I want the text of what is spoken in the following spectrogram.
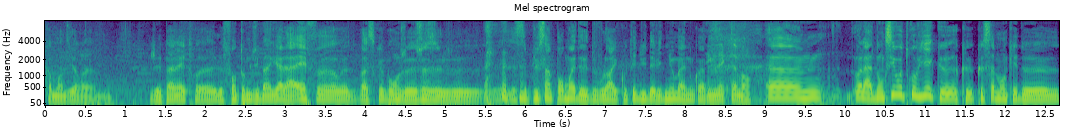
comment dire je vais pas mettre euh, le fantôme du Bengale à F euh, parce que bon, je, je, c'est plus simple pour moi de, vouloir écouter du David Newman, quoi. Exactement. Euh, voilà. Donc, si vous trouviez que, que, que ça manquait de,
